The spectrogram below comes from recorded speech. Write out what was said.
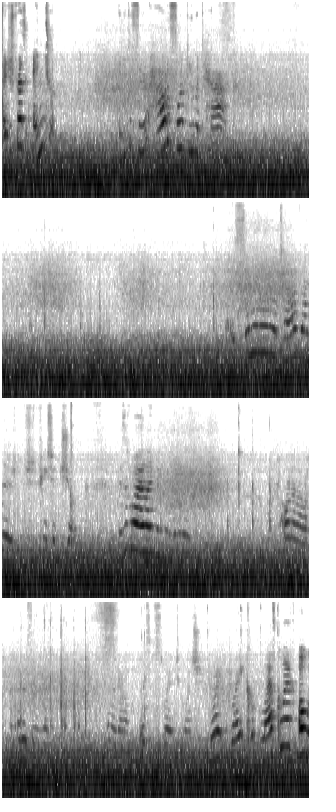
I just press enter. I need to figure out how the fuck do you attack? I still don't know how to attack on this piece of junk. This is why I like making videos on uh, another thing. Like, oh my god, this is way too much. Do I right cl left click? Oh,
